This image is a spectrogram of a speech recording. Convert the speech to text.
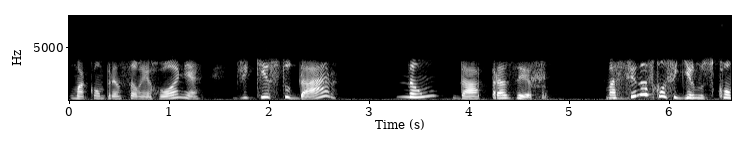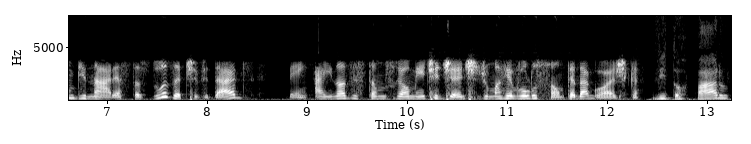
uma compreensão errônea de que estudar não dá prazer. Mas se nós conseguirmos combinar estas duas atividades, Bem, aí nós estamos realmente diante de uma revolução pedagógica. Vitor Paro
